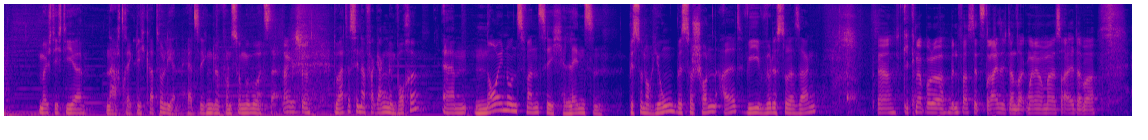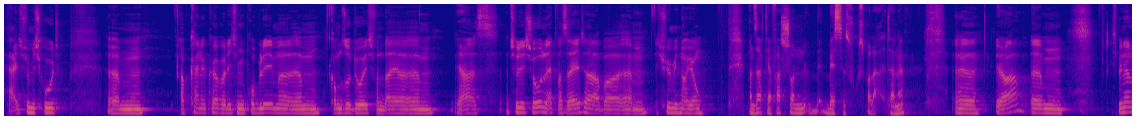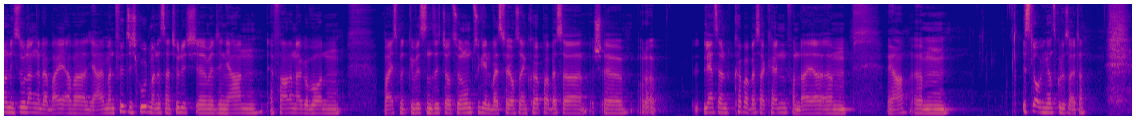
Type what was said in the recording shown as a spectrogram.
möchte ich dir nachträglich gratulieren. Herzlichen Glückwunsch zum Geburtstag. Dankeschön. Du hattest in der vergangenen Woche ähm, 29 Lenzen. Bist du noch jung? Bist du schon alt? Wie würdest du das sagen? Ja, ich gehe knapp oder bin fast jetzt 30, dann sagt man ja immer, ist alt, aber ja, ich fühle mich gut. Ähm, habe keine körperlichen Probleme, ähm, komme so durch, von daher, ähm, ja, ist natürlich schon etwas älter, aber ähm, ich fühle mich noch jung. Man sagt ja fast schon bestes Fußballeralter, ne? Äh, ja, ähm, ich bin ja noch nicht so lange dabei, aber ja, man fühlt sich gut. Man ist natürlich äh, mit den Jahren erfahrener geworden, weiß mit gewissen Situationen umzugehen, weiß vielleicht auch seinen Körper besser äh, oder lernt seinen Körper besser kennen. Von daher, ähm, ja, ähm, ist glaube ich ein ganz gutes Alter.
